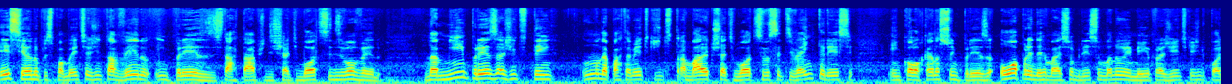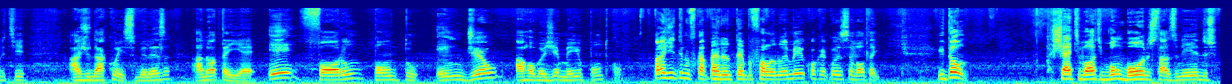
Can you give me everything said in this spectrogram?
Esse ano, principalmente, a gente está vendo empresas, startups de chatbots se desenvolvendo. Na minha empresa, a gente tem um departamento que a gente trabalha com chatbot. Se você tiver interesse em colocar na sua empresa ou aprender mais sobre isso, manda um e-mail para a gente que a gente pode te ajudar com isso, beleza? Anota aí, é eforum.angel.gmail.com Para a gente não ficar perdendo tempo falando e-mail, qualquer coisa você volta aí. Então, chatbot bombou nos Estados Unidos,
